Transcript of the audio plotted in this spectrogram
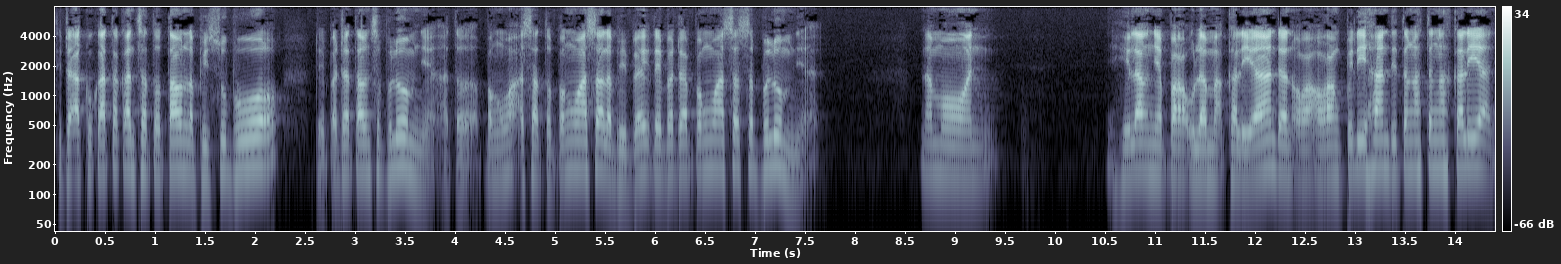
Tidak aku katakan satu tahun lebih subur daripada tahun sebelumnya atau penguasa satu penguasa lebih baik daripada penguasa sebelumnya. Namun hilangnya para ulama kalian dan orang-orang pilihan di tengah-tengah kalian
